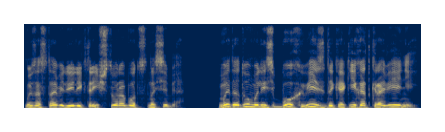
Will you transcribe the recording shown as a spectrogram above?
мы заставили электричество работать на себя. Мы додумались, бог весь до каких откровений.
